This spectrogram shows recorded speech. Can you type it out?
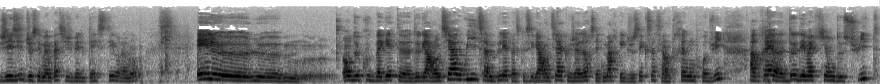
j'hésite je sais même pas si je vais le tester vraiment et le, en deux coups de baguette euh, de Garantia, oui ça me plaît parce que c'est Garantia que j'adore cette marque et que je sais que ça c'est un très bon produit. Après euh, deux démaquillants de suite,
